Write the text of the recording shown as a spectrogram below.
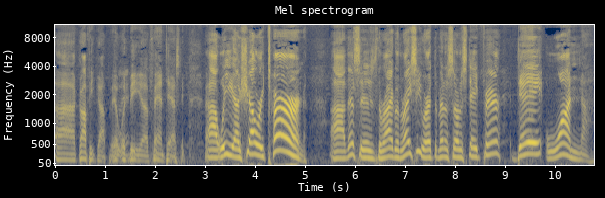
uh, coffee cup. It would be uh, fantastic. Uh, we uh, shall return. This is the ride with Reusse. We're at the Minnesota State Fair, day one.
